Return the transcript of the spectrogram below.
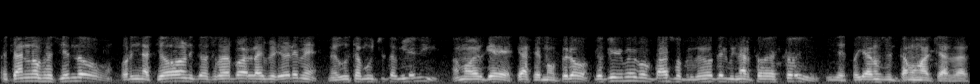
están ofreciendo coordinación y todo eso para las inferiores, me, me gusta mucho también y vamos a ver qué, qué hacemos. Pero yo quiero irme por paso, primero terminar todo esto y, y después ya nos sentamos a charlar.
